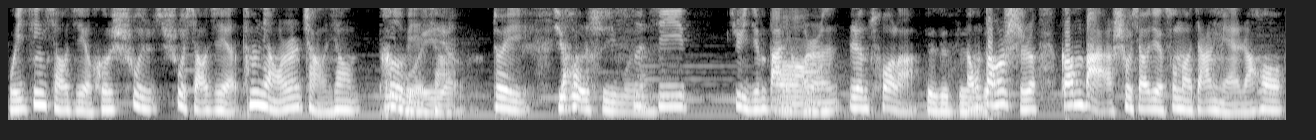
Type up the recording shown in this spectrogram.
围巾小姐和树树小姐，他们两个人长相特别像，对。然后司机就已经把两个人认错了。对对对。然后当时刚把树小姐送到家里面，然后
